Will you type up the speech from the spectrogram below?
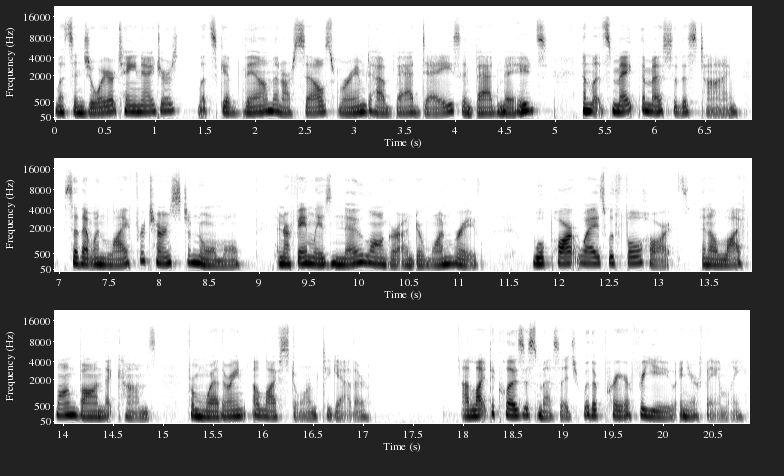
Let's enjoy our teenagers. Let's give them and ourselves room to have bad days and bad moods. And let's make the most of this time so that when life returns to normal and our family is no longer under one roof, we'll part ways with full hearts and a lifelong bond that comes from weathering a life storm together. I'd like to close this message with a prayer for you and your family.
